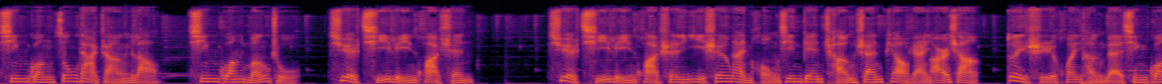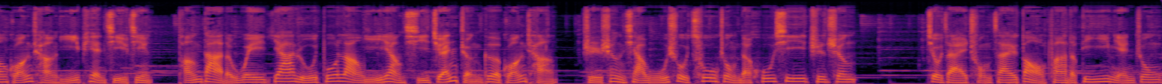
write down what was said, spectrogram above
星光宗大长老，星光盟主，血麒麟化身。血麒麟化身一身暗红金边长衫飘然而上。顿时，欢腾的星光广场一片寂静，庞大的威压如波浪一样席卷整个广场，只剩下无数粗重的呼吸之声。就在虫灾爆发的第一年中，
